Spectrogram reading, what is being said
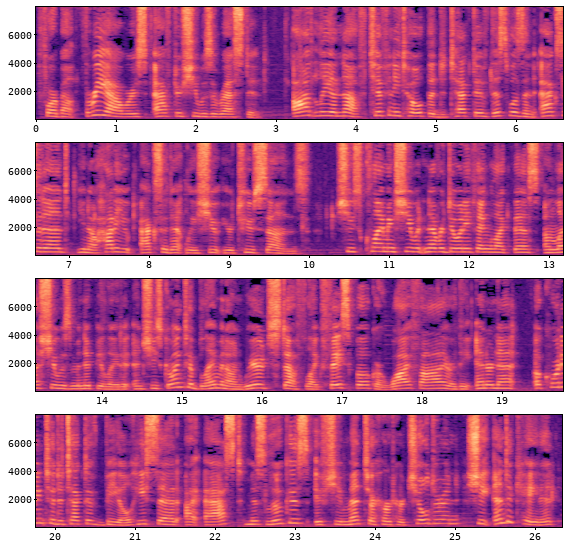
for about three hours after she was arrested. Oddly enough, Tiffany told the detective this was an accident. You know, how do you accidentally shoot your two sons? She's claiming she would never do anything like this unless she was manipulated, and she's going to blame it on weird stuff like Facebook or Wi Fi or the internet. According to Detective Beal, he said, I asked Miss Lucas if she meant to hurt her children. She indicated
